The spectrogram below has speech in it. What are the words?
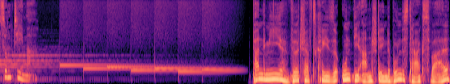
zum Thema. Pandemie, Wirtschaftskrise und die anstehende Bundestagswahl.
